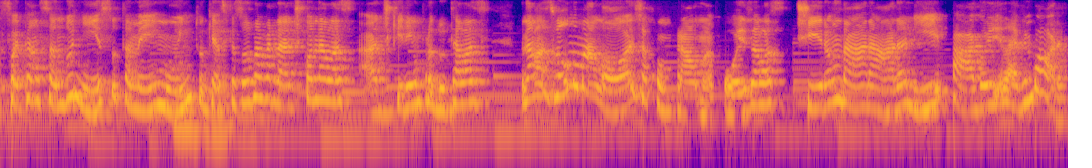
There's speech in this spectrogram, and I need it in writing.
foi pensando nisso também muito, uhum. que as pessoas, na verdade, quando elas adquirem um produto, elas quando elas vão numa loja comprar uma coisa, elas tiram da arara ali, pagam e levam embora.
